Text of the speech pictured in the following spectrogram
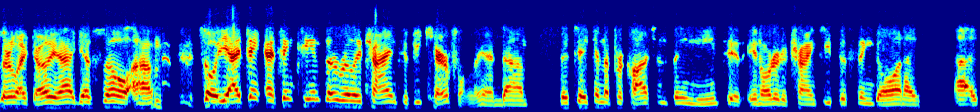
They're like, "Oh yeah, I guess so." Um, so yeah, I think I think teams are really trying to be careful, and um, they're taking the precautions they need to in order to try and keep this thing going. I I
